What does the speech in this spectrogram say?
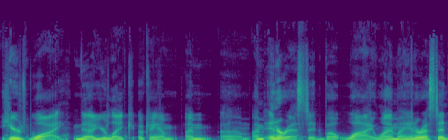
Here's why. Now you're like, okay, I'm I'm um, I'm interested, but why? Why am I interested?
